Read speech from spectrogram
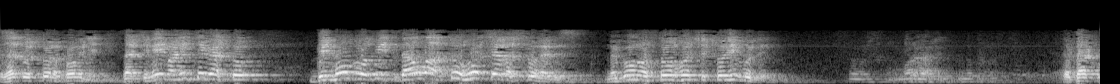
Zato što to napominje. Znači nema ničega što bi moglo biti da Allah to hoće, da se to ne desi. Nego ono što on hoće, to i bude. Je tako?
